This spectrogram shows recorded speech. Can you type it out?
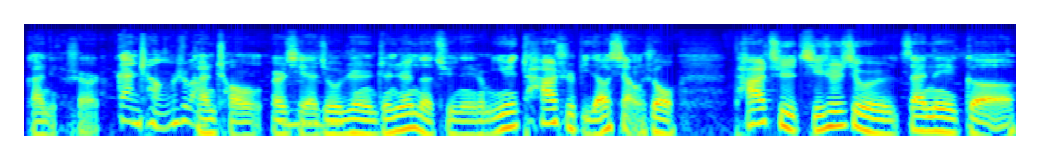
干这个事儿的，干成是吧？干成，而且嗯就认认真真的去那什么，因为他是比较享受，他是其实就是在那个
